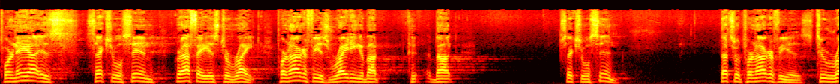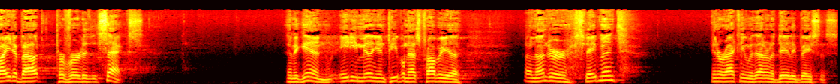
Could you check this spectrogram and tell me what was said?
Porneia is sexual sin, graphe is to write. Pornography is writing about, about sexual sin. That's what pornography is to write about perverted sex. And again, 80 million people, and that's probably a, an understatement, interacting with that on a daily basis.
